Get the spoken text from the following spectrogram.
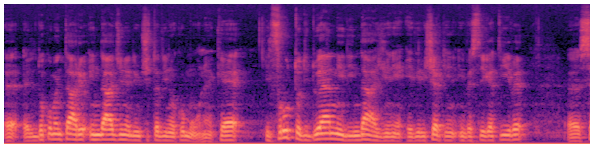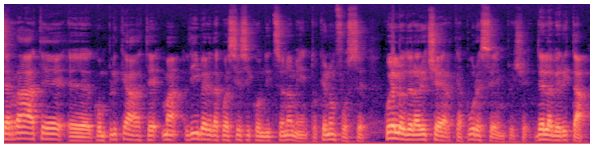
eh, il documentario Indagine di un cittadino comune, che è il frutto di due anni di indagini e di ricerche investigative eh, serrate, eh, complicate, ma libere da qualsiasi condizionamento, che non fosse quello della ricerca pura e semplice della verità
